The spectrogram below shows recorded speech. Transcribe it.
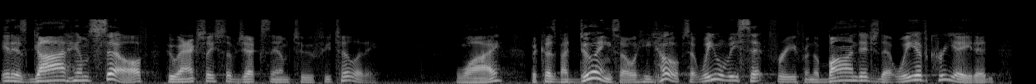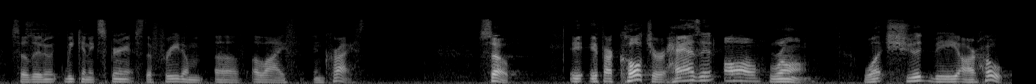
it is God Himself who actually subjects them to futility. Why? Because by doing so, He hopes that we will be set free from the bondage that we have created so that we can experience the freedom of a life in Christ. So, if our culture has it all wrong, what should be our hope?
